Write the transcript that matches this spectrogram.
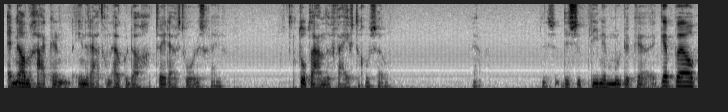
En dan ga ik een, inderdaad gewoon elke dag 2000 woorden schrijven. Tot aan de 50 of zo. Ja. Dus discipline moet ik... eh, ik heb wel...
